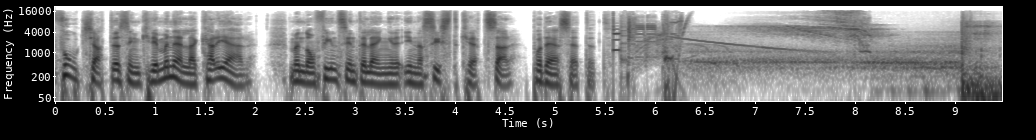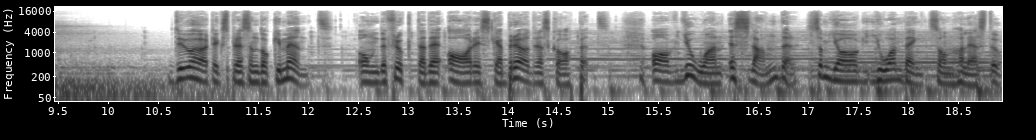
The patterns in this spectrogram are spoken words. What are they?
fortsatte sin kriminella karriär, men de finns inte längre i nazistkretsar på det sättet. Du har hört Expressen Dokument om det fruktade ariska brödraskapet av Johan Eslander som jag, Johan Bengtsson, har läst upp.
